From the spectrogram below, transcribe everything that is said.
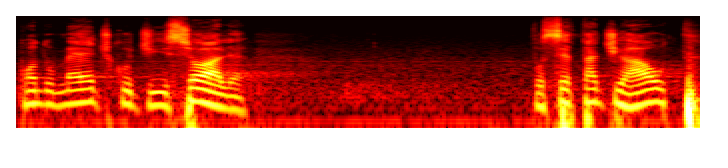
quando o médico disse: olha, você está de alta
